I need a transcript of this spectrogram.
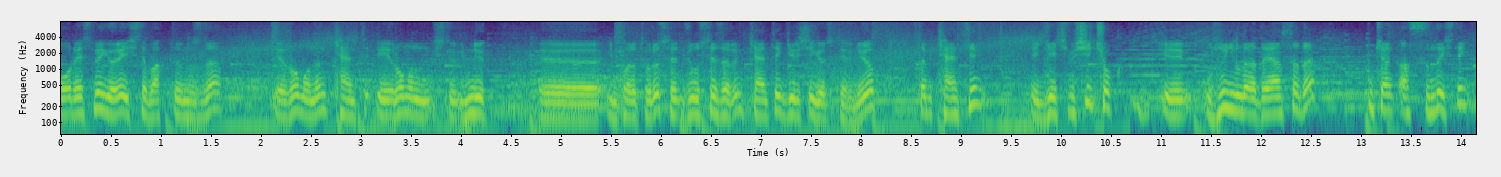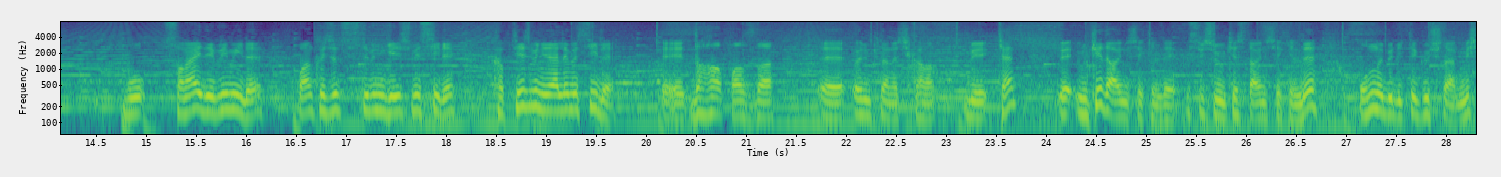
O resme göre işte baktığımızda Roma'nın kenti, e, Roma'nın işte ünlü e, imparatoru Julius Caesar'ın kente girişi gösteriliyor. Tabii kentin e, geçmişi çok e, uzun yıllara dayansa da bu kent aslında işte bu sanayi devrimiyle, bankacılık sisteminin gelişmesiyle, kapitalizmin ilerlemesiyle e, daha fazla e, ön plana çıkan bir kent. Ve ülke de aynı şekilde, İsviçre ülkesi de aynı şekilde onunla birlikte güçlenmiş,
